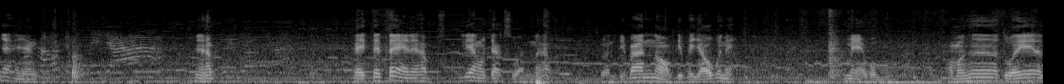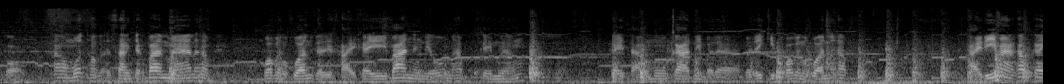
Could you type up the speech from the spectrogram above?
เนี่ยอย่างนี่ครับ ไก่แต้ๆนะครับเลี้ยงมาจากสวนนะครับสวนที่บ้านนอกที่พะเยาไปเนี่ยแม่ผมเอามาเฮ้อตัวเองแล้วก็ข้าวมดเขาก็สั่งจากบ้านมานะครับเพราะเป็นควรก็จะขายไก่บ้านอย่างเดียวนะครับไก่เมืองไก่ต่างหมูกาดนี่บ่ได้บ่ได้กินเพราะเป็นควรนะครับ ขายดีมากครับไก่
